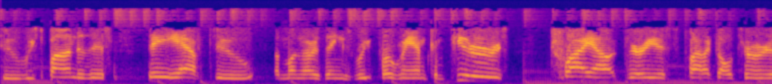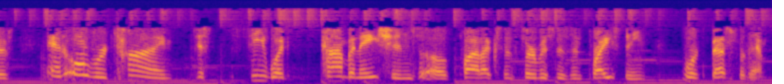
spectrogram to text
to respond to this. They have to, among other things, reprogram computers, try out various product alternatives, and over time, just see what combinations of products and services and pricing work best for them.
